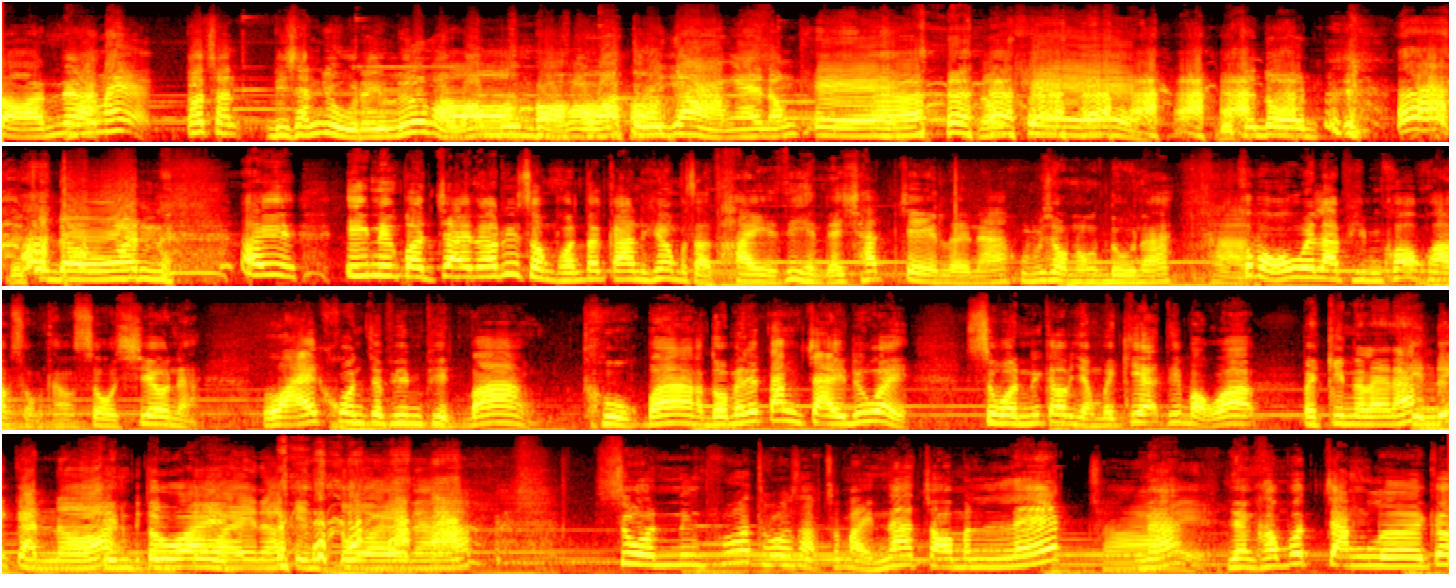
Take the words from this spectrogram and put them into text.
สอนเนี่ย ไม่ไม่ก็ฉันดิฉันอยู่ในเรื่องของว่าอ๋อมุมของแบบว่าตัวอย่างไงน้องเคอ่าน้องเค เดี๋ยวจะโดน เดี๋ยวจะโดน ไออีกหนึ่งปัจจัยนะครับที่ส่งผลต่อการเที่ยวภาษาไทยที่เห็นได้ชัดเจนเลยนะ คุณผู้ชมลองดูนะครับเขาบอกว่าเวลาพิมพ์ข้อความส่งทางโซเชียลเนี่ยหลายคนจะพิมพ์ผิดบ้าง ถูกบ้าง โดยไม่ได้ตั้งใจด้วย ส่วนนี้ก็อย่างเมื่อกี้ที่บอกว่าไปกินอะไรนะ กินด้วยกันเนาะกินตัวยนะกินตัวยนะ ส่วนหนึ่งเพราะว่าโทรศัพท์สมัยหน้าจอมันเล็กใช่ นะอย่างคำว่าจังเลยก็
